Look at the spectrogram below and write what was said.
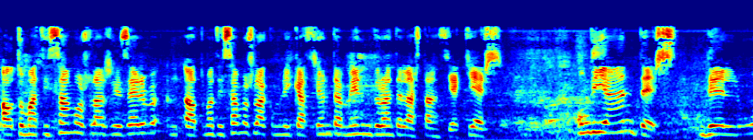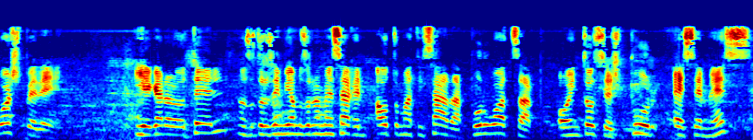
automatizamos las reservas, automatizamos la comunicación también durante la estancia, que es un día antes del huésped llegar al hotel, nosotros enviamos una mensaje automatizada por WhatsApp o entonces por SMS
